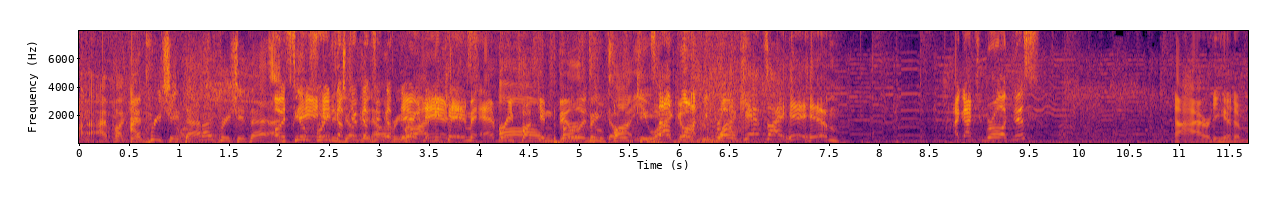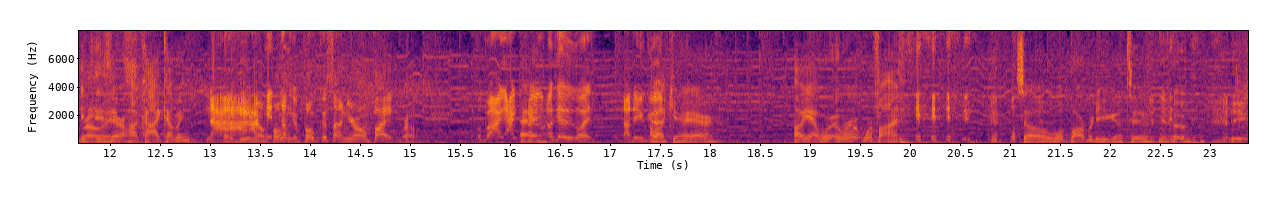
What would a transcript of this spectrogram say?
I fucking. I appreciate that. I appreciate that. Oh, Feel free to comes, jump in comes, however here you want. I became every Oh, fucking villain who fought you. Oki. I Stop go blocking, bro. Why can't I hit him? I got you, bro, like this. Nah, I already hit him, bro. Is there a It's- Hakai coming? Nah, Hey, Dino, I'm hitting fo- them. focus on your own fight, bro. Oh, but I, I, Hey. Okay, go ahead. How do you I like your hair. Oh yeah, we're we're, we're fine. so what barber do you go to? you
